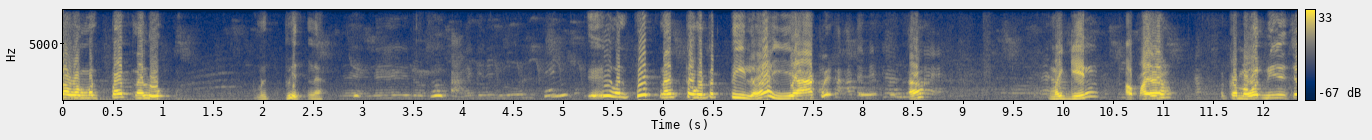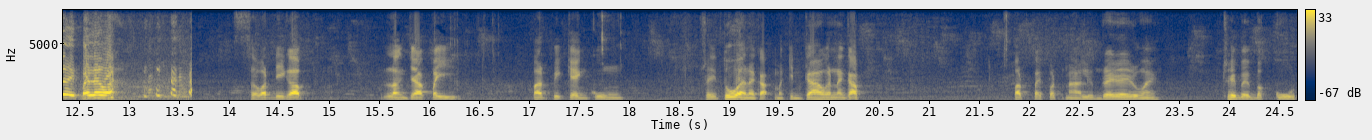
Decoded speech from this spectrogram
ระวังมันเป๊ดนะลูก มันปิดนะ ออมันปิดนะตัวตักตีเหรออยากเลยเอาแต่ไม่แค่นี้เอ้าไม่กิน เอาไปแล้วก็มาวัดนี้เจ้ยไปเลยวะสวัสดีครับ หลังจากไปปัดปีกแกงกุ้งใส่ตัวนะครับ มากินข้าวกันนะครับ ปัดไปปัดมาลืมได้ได้หรือไม่ใช่ใบบักกูด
